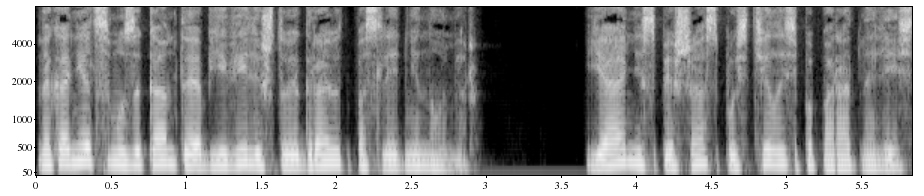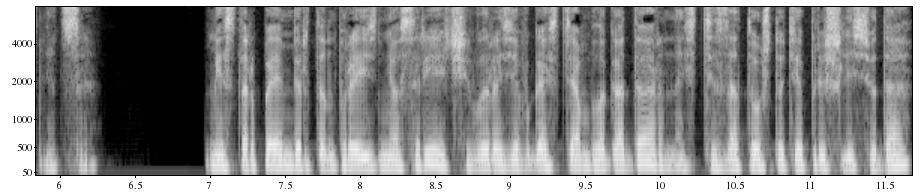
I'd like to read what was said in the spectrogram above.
Наконец, музыканты объявили, что играют последний номер я не спеша спустилась по парадной лестнице. Мистер Пембертон произнес речь, выразив гостям благодарность за то, что те пришли сюда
